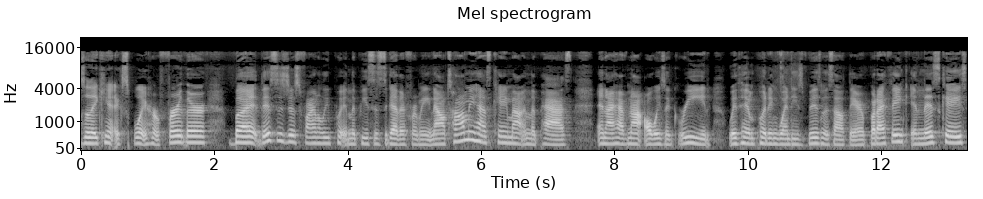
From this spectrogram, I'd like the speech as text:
so they can't exploit her further. But this is just finally putting the pieces together for me. Now tommy has came out in the past and i have not always agreed with him putting wendy's business out there. But i think in this case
